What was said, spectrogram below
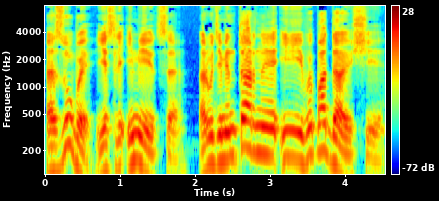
Зубы, если имеются, рудиментарные и выпадающие.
